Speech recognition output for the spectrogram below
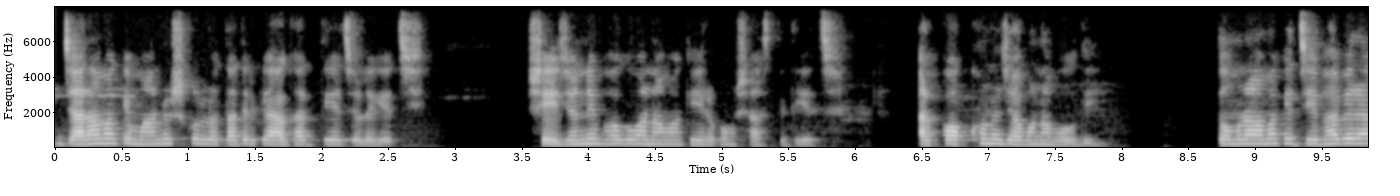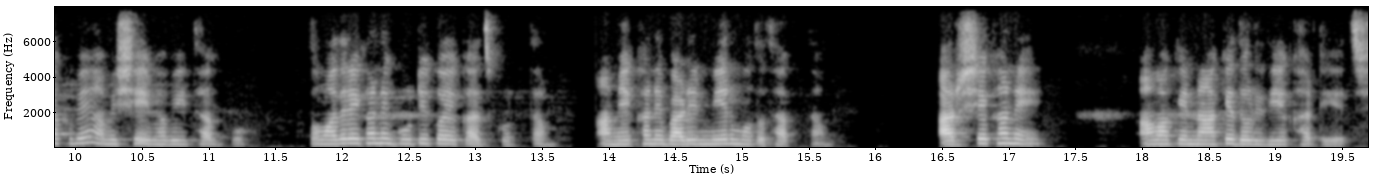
যারা আমাকে মানুষ করল, তাদেরকে আঘাত দিয়ে চলে গেছি। সেই জন্যে ভগবান আমাকে এরকম শাস্তি দিয়েছে। আর কখনো যাব না বৌদি। তোমরা আমাকে যেভাবে রাখবে, আমি সেইভাবেই থাকব। তোমাদের এখানে গুটি কয়ে কাজ করতাম। আমি এখানে বাড়ির মেয়ের মতো থাকতাম। আর সেখানে আমাকে নাকে দড়ি দিয়ে খাটিয়েছে।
